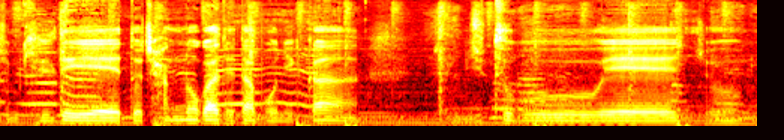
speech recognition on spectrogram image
좀 길드의 또 장로가 되다 보니까, 좀 유튜브에 좀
